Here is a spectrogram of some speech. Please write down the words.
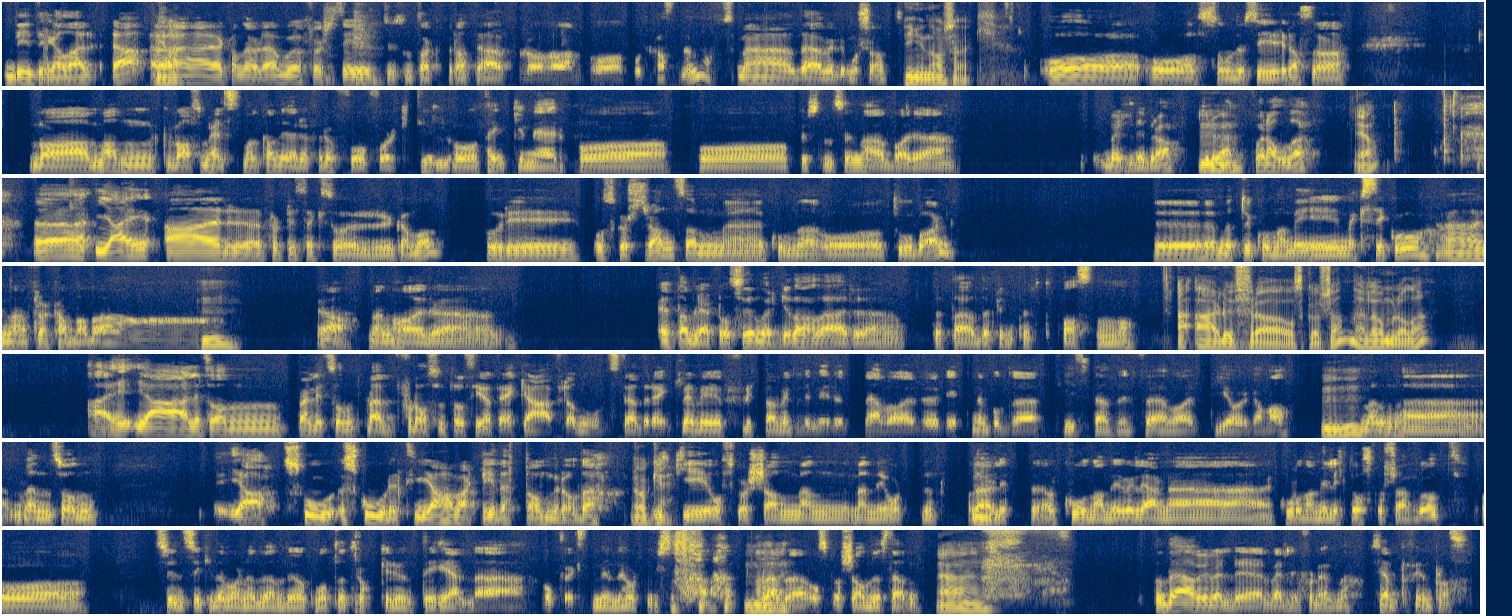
De tinga der. Ja, Ja. eh, jeg kan gjøre det. Jeg må først si tusen takk for at jeg får lov å være med på podkasten din. jeg, det er veldig morsomt. Ingen årsak. Og, og som du sier, altså hva, man, hva som helst man kan gjøre for å få folk til å tenke mer på, på pusten sin, er jo bare veldig bra, tror jeg, for alle. Ja. Eh, Jeg er 46 år gammel, bor i Åsgårdstrand sammen med kone og to barn. Eh, Møtte kona mi i Mexico. Eh, Hun er fra Canada. Mm. Ja, men har etablert oss i Norge. Da. Det er, dette er definitivt fasen nå. Er du fra Åsgårdstrand, eller området? Nei, jeg er litt sånn, er litt sånn flåsete å si at jeg ikke er fra noen steder, egentlig. Vi flytta veldig mye rundt da jeg var liten. Jeg bodde ti steder før jeg var ti år gammel. men, eh, men sånn ja, sko skoletida har vært i dette området. Okay. Ikke i Åsgårdstrand, men, men i Horten. Og det er litt, og kona mi vil gjerne Kona mi likte Åsgårdstrand godt. Og syntes ikke det var nødvendig å på en måte tråkke rundt i hele oppveksten min i Horten. Så da ble det Åsgårdstrand isteden. Ja, ja. Så det er vi veldig, veldig fornøyd med. Kjempefin plass.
